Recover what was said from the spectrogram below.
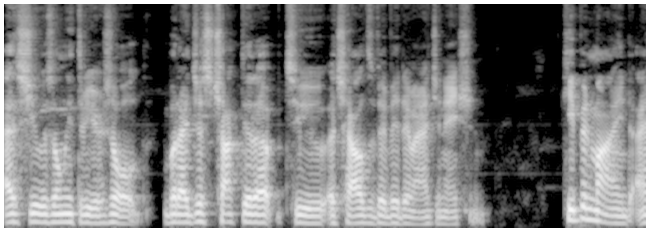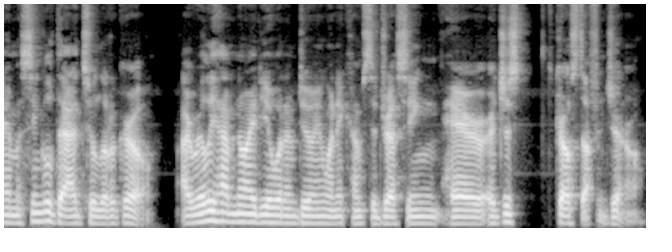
as she was only three years old, but I just chalked it up to a child's vivid imagination. Keep in mind, I am a single dad to a little girl. I really have no idea what I'm doing when it comes to dressing, hair, or just girl stuff in general.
